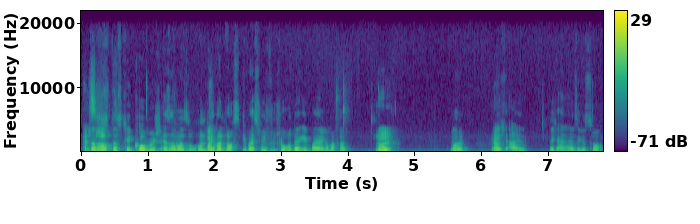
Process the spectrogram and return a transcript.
Als Das, ist, das klingt komisch, ist aber so. Und Was? Lewandowski, weißt du, wie viele Tore der gegen Bayern gemacht hat? Null. Null. Ja. Nicht ein. Nicht ein einziges Tor.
